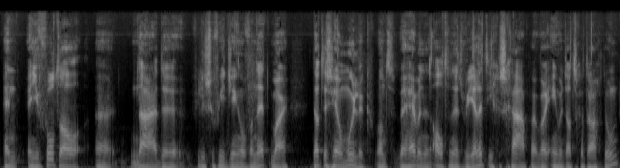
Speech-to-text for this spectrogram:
En, en je voelt al uh, naar de filosofie jingle van net, maar dat is heel moeilijk. Want we hebben een alternate reality geschapen waarin we dat gedrag doen.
